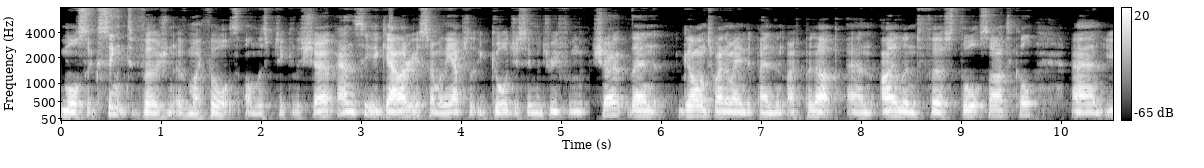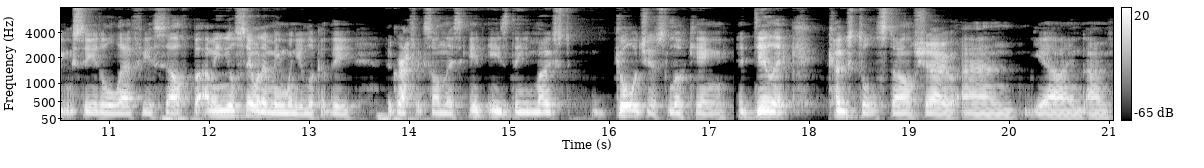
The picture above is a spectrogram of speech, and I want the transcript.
more succinct version of my thoughts on this particular show and see a gallery of some of the absolutely gorgeous imagery from the show, then go on to Anime Independent. I've put up an Island First Thoughts article and you can see it all there for yourself. But I mean, you'll see what I mean when you look at the, the graphics on this. It is the most gorgeous looking, idyllic, coastal style show. And yeah, I, I'm,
